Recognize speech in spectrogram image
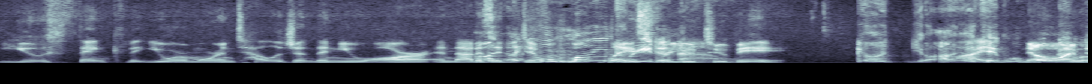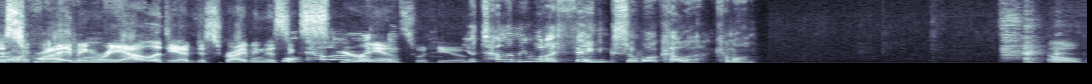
You think that you are more intelligent than you are, and that is I- a are a difficult place reader for you now? to be. God, you, I, I okay, what- no, what I'm colour am I describing reality. I'm describing this What colour am I experience with you. You're telling me what I think. So what color? Come on. Oh,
